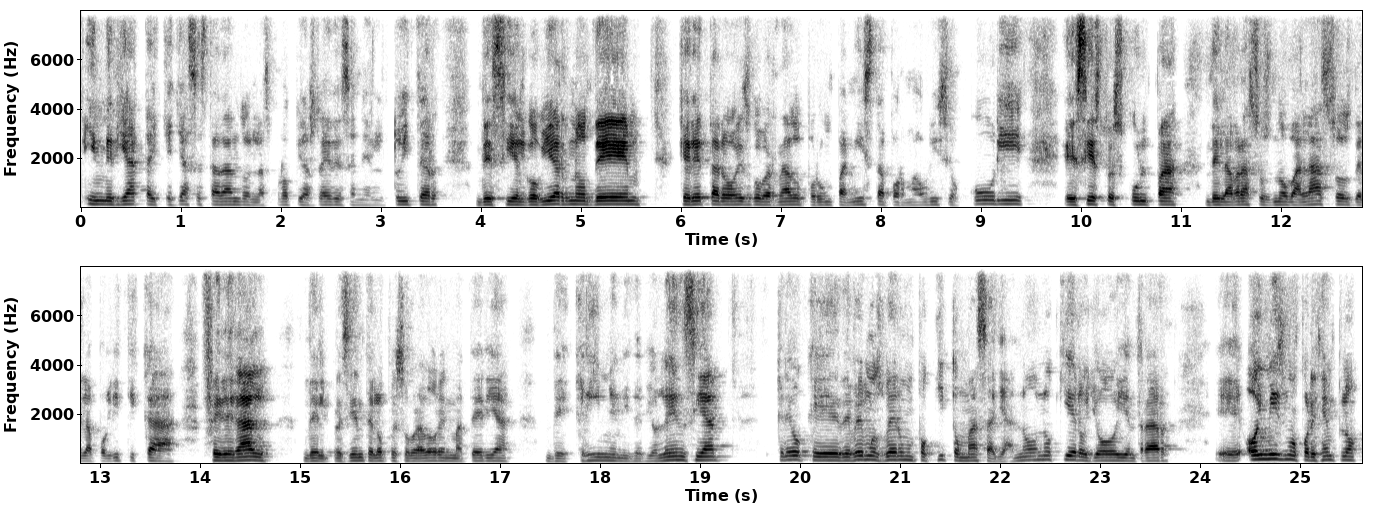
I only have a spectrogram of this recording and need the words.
inmediata y que ya se está dando en las propias redes, en el Twitter, de si el gobierno de Querétaro es gobernado por un panista, por Mauricio Curi, eh, si esto es culpa del abrazos no balazos, de la política federal del presidente López Obrador en materia de crimen y de violencia. Creo que debemos ver un poquito más allá. No, no quiero yo hoy entrar. Eh, hoy mismo, por ejemplo,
